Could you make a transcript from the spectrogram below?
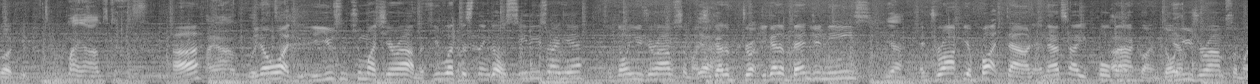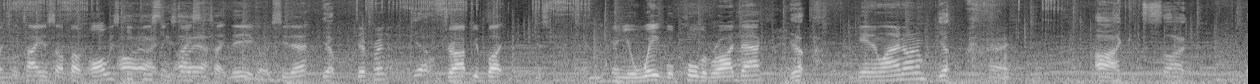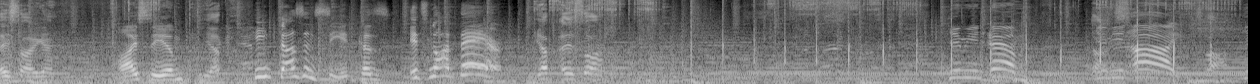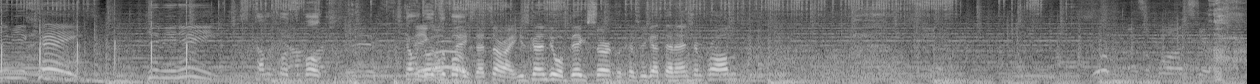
Look, you, My arm's gonna. Huh? My arm's. Uh, you know what? You're using too much your arm. If you let this thing go, see these right here? So don't use your arm so much. You gotta dro- you gotta bend your knees Yeah. and drop your butt down, and that's how you pull back right. on him. Don't Yep. use your arm so much. You'll tire yourself out. Always keep All these right. things Oh, nice yeah. and tight. There you go. You see that? Yep. Different? Yep. Drop your butt, just, and, and your weight will pull the rod back. Yep. You gaining line on him? Yep. All right. Oh, I can saw it. They saw it again. I see him. Yep. He doesn't see it because it's not there. Yep. I saw it. An M. Give me an I. Give me a K. Give me an E. He's coming towards the boat. He's There coming towards go, the face. boat. That's all right. He's gonna do a big circle because we got that engine problem.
